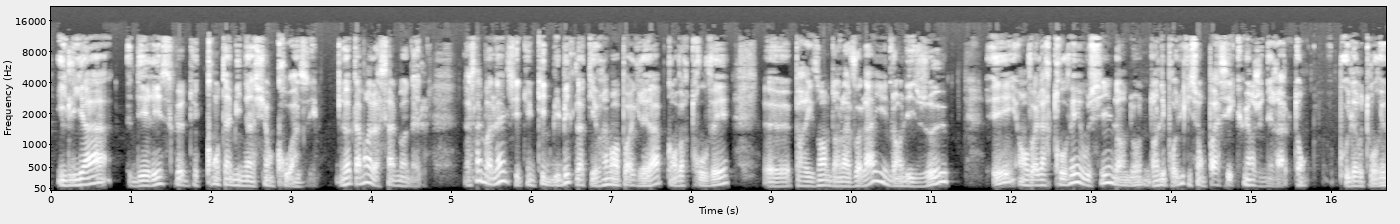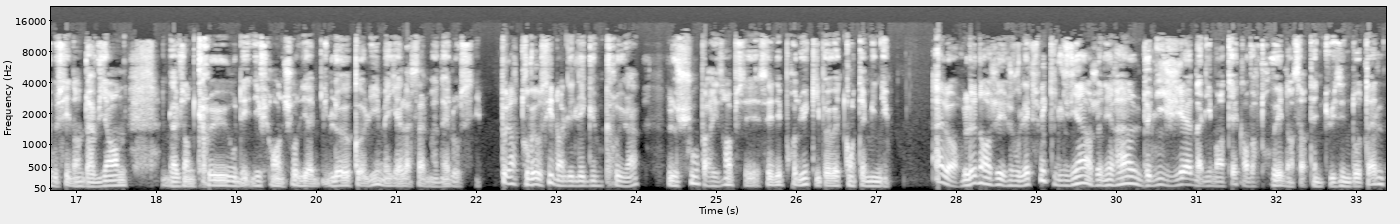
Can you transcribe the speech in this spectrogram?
il y a des risques de contamination croisée, notamment la salmonelle. La salmonelle, c'est une petite bibite là qui est vraiment pas agréable qu'on va retrouver, euh, par exemple, dans la volaille, dans les œufs, et on va la retrouver aussi dans, dans, dans les produits qui sont pas assez cuits en général. Donc, pouvez les retrouver aussi dans de la viande, de la viande crue ou des différentes choses. Il y a le colis, mais il y a la salmonelle aussi. On peut la retrouver aussi dans les légumes crus. Hein. Le chou, par exemple, c'est des produits qui peuvent être contaminés. Alors, le danger, je vous l'explique, il vient en général de l'hygiène alimentaire qu'on va retrouver dans certaines cuisines d'hôtel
